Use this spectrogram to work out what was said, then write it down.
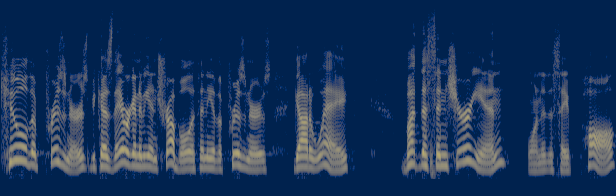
kill the prisoners because they were going to be in trouble if any of the prisoners got away. But the centurion wanted to save Paul,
